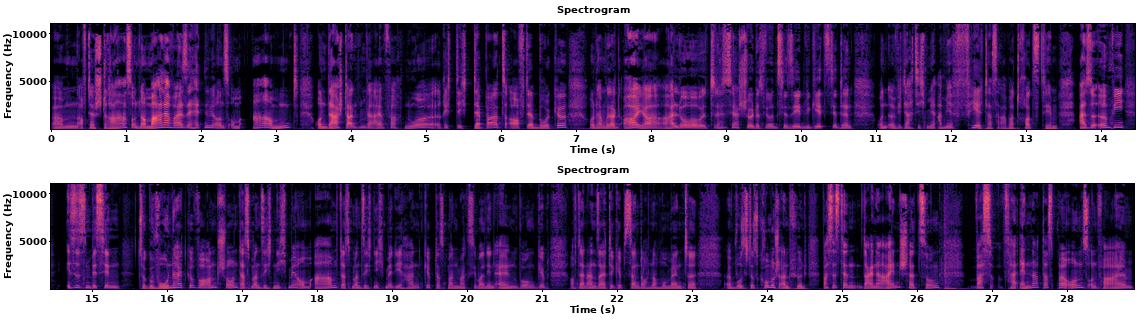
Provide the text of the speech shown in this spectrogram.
ähm, auf der Straße. Und normalerweise hätten wir uns umarmt. Und da standen wir einfach nur richtig deppert auf der Brücke und haben gesagt, oh ja, hallo, das ist ja schön, dass wir uns hier sehen. Wie geht's dir denn? Und irgendwie dachte ich mir, ah, mir fehlt das aber trotzdem. Also irgendwie ist es ein bisschen zur Gewohnheit geworden schon, dass man sich nicht mehr umarmt, dass man sich nicht mehr die Hand gibt, dass man maximal den Ellenbogen gibt. Auf der anderen Seite gibt es dann doch noch Momente, äh, wo sich das komisch anfühlt. Was ist denn deine Einschätzung? Was verändert das bei uns und vor allem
